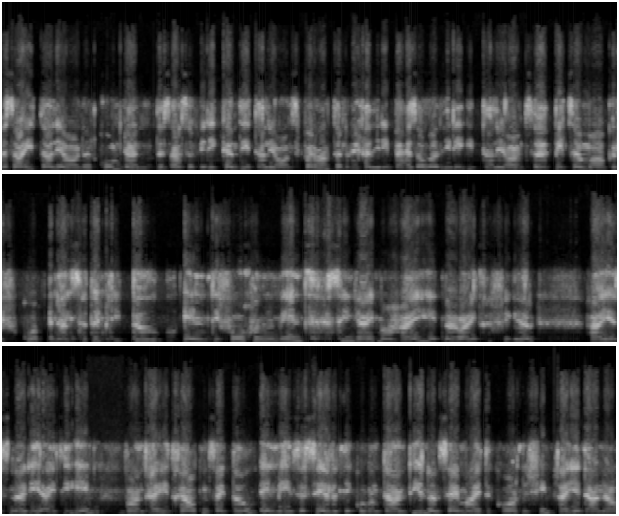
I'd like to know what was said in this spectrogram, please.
as daai Italianer kom dan dis asof jy die kind Italiaans praat en hy gaan hierdie basil aan hierdie Italiaanse pizza maker verkoop. En dan sit hy met die til en die volgende oomblik sien jy maar hy het nou uitgefigure hy is nou die ATM want hy het geld in sy til en mense sê hulle het nie kontant nie en dan sê hy maar hy het 'n kaartmasjien. Hy het dan nou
